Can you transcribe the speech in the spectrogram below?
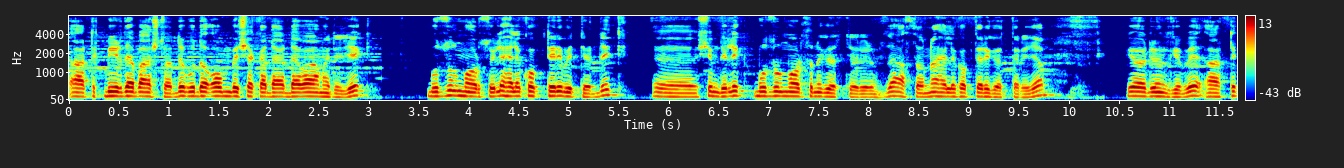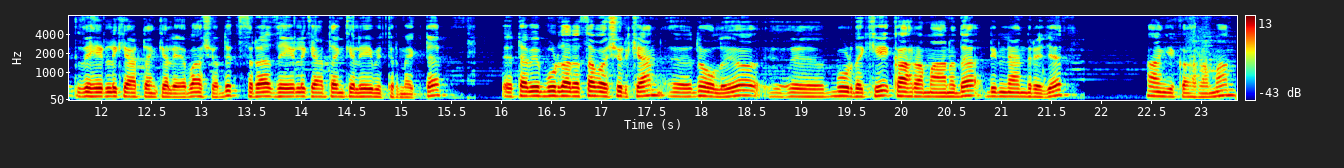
Artık bir de başladı. Bu da 15'e kadar devam edecek. Buzul morsuyla helikopteri bitirdik. Ee, şimdilik buzul morsunu gösteriyorum size. Az sonra helikopteri göstereceğim. Gördüğünüz gibi artık zehirli kertenkeleye başladık. Sıra zehirli kertenkeleyi bitirmekte. E, Tabi burada da savaşırken e, ne oluyor? E, buradaki kahramanı da dinlendireceğiz. Hangi kahraman?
